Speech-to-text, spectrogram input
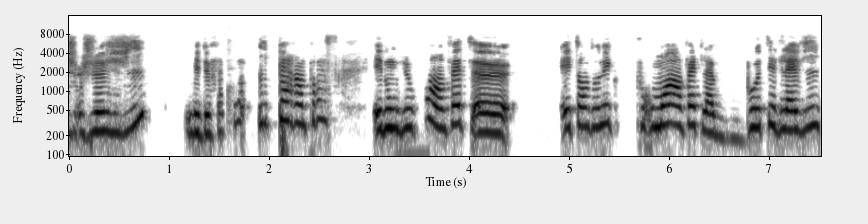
je, je vis mais de façon hyper intense. Et donc du coup, en fait, euh, étant donné que pour moi, en fait, la beauté de la vie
